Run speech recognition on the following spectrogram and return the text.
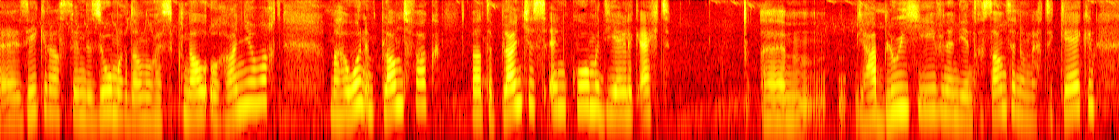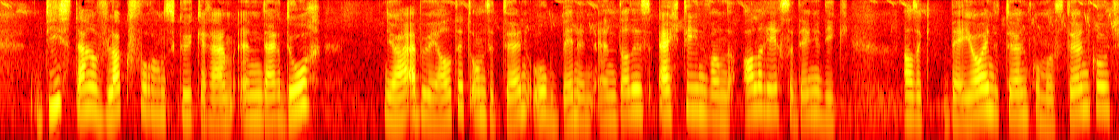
Uh, zeker als het in de zomer dan nog eens knal oranje wordt. Maar gewoon een plantvak waar de plantjes in komen die eigenlijk echt um, ja, bloei geven en die interessant zijn om naar te kijken. Die staan vlak voor ons keukenraam. En daardoor ja, hebben wij altijd onze tuin ook binnen. En dat is echt een van de allereerste dingen die ik als ik bij jou in de tuin kom als tuincoach,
